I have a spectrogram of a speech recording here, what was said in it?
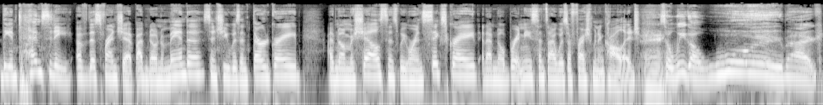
the intensity of this friendship, I've known Amanda since she was in third grade. I've known Michelle since we were in sixth grade, and I've known Brittany since I was a freshman in college. Dang. So we go way back.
